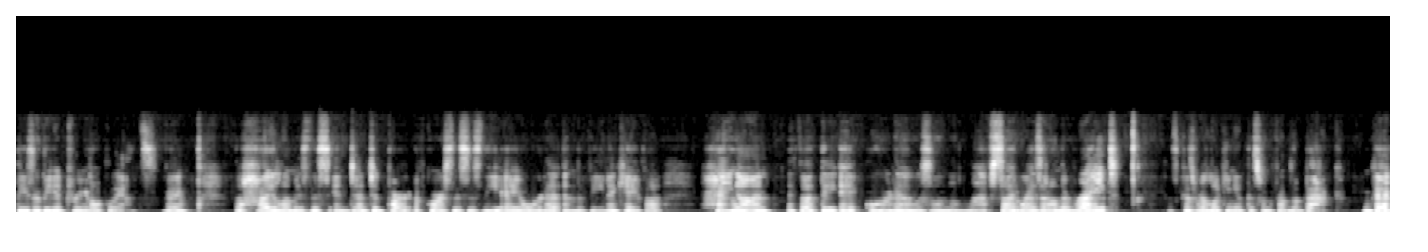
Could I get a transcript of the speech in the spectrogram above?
these are the adrenal glands, okay? The hilum is this indented part. Of course, this is the aorta and the vena cava. Hang on, I thought the aorta was on the left side. Why is it on the right? It's because we're looking at this one from the back, okay?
